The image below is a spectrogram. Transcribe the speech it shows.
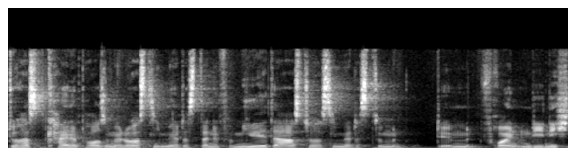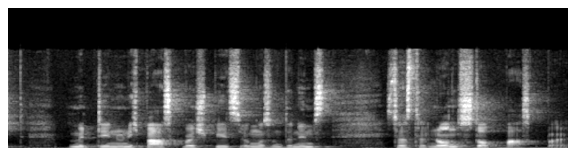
du hast keine Pause mehr. Du hast nicht mehr, dass deine Familie da ist. Du hast nicht mehr, dass du mit, mit Freunden, die nicht, mit denen du nicht Basketball spielst, irgendwas unternimmst. Du hast halt nonstop Basketball.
